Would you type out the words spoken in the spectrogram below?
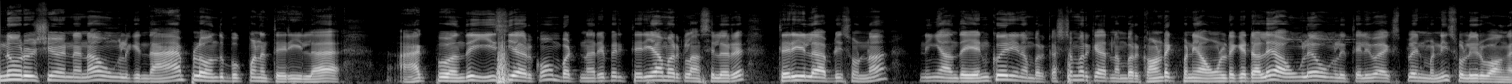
இன்னொரு விஷயம் என்னென்னா உங்களுக்கு இந்த ஆப்பில் வந்து புக் பண்ண தெரியல. ஆப் வந்து ஈஸியாக இருக்கும். பட் நிறைய பேருக்கு தெரியாமல் இருக்கலாம் சிலர். தெரியல அப்படி சொன்னால் நீங்கள் அந்த enquiry number customer care number contact பண்ணி அவங்கள்ட்ட கேட்டாலே அவங்களே உங்களுக்கு தெளிவாக எக்ஸ்பிளைன் பண்ணி சொல்லிடுவாங்க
